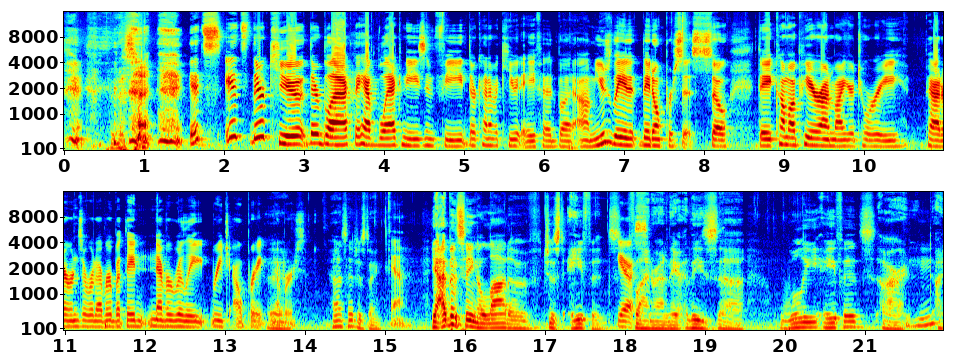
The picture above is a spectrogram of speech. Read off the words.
it's it's they're cute. They're black. They have black knees and feet. They're kind of a cute aphid, but um, usually they don't persist. So they come up here on migratory patterns or whatever, but they never really reach outbreak Yeah. numbers. That's interesting. Yeah. Yeah, I've been seeing a lot of just aphids Yes. flying around there. These uh, woolly aphids are Mm-hmm. uh,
